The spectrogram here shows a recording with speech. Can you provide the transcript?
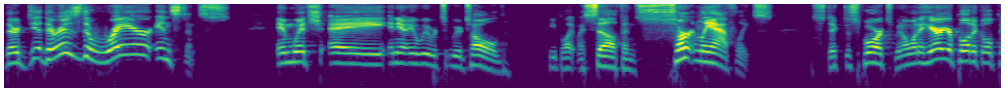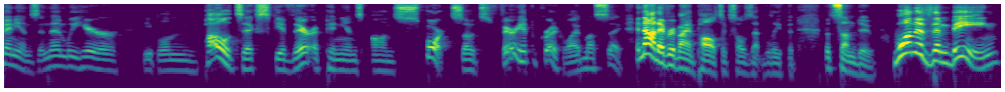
there there is the rare instance in which a and you know we were we were told people like myself and certainly athletes stick to sports. We don't want to hear your political opinions, and then we hear people in politics give their opinions on sports. So it's very hypocritical, I must say. And not everybody in politics holds that belief, but but some do. One of them being,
